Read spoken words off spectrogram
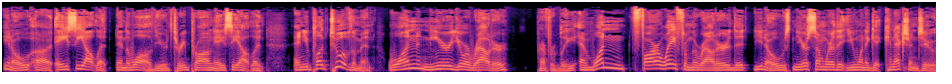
you know, uh, AC outlet in the wall, your three prong AC outlet, and you plug two of them in, one near your router, preferably, and one far away from the router that, you know, near somewhere that you want to get connection to.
